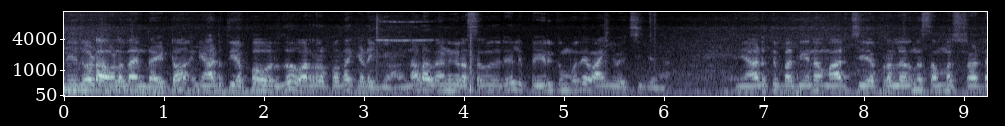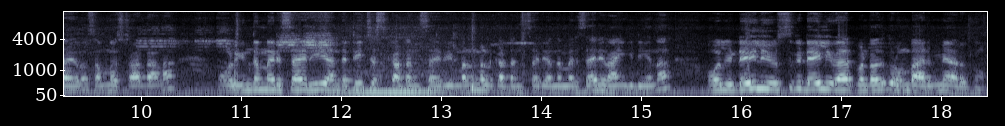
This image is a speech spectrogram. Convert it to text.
நீ இதோட அவ்வளோதான் இந்த ஐட்டம் நீ அடுத்து எப்போ வருதோ வர்றப்போ தான் கிடைக்கும். அதனால் வேணுங்கிற சகோதரிகள் இப்போ இருக்கும்போதே வாங்கி வச்சுக்கோங்க. நீ அடுத்து பார்த்தீங்கன்னா மார்ச் ஏப்ரல்லேருந்து சம்மர் ஸ்டார்ட் ஆகிரும் சம்மர் ஸ்டார்ட் ஆனால் உங்களுக்கு இந்த மாதிரி சாரீ அந்த டீச்சர்ஸ் காட்டன் சாரீ மல்மல் காட்டன் சாரீ அந்த மாதிரி சாரீ வாங்கிக்கிட்டிங்கன்னா உங்களுக்கு டெய்லி யூஸுக்கு டெய்லி வேர் பண்ணுறதுக்கு ரொம்ப அருமையாக இருக்கும்.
